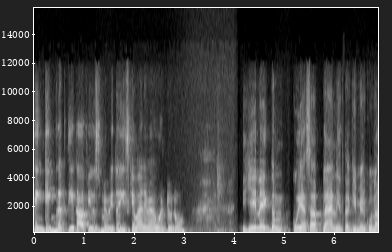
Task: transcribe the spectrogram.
thinking लगती है काफ़ी उसमें भी। तो इसके बारे में आई वांट टू नो ये ना एकदम कोई ऐसा प्लान नहीं था कि मेरे को ना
